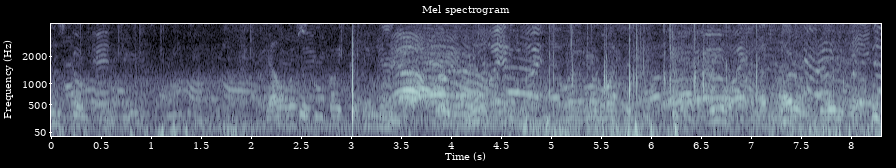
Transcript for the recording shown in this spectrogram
Who's girlfriend? Dallas? That slider was good.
